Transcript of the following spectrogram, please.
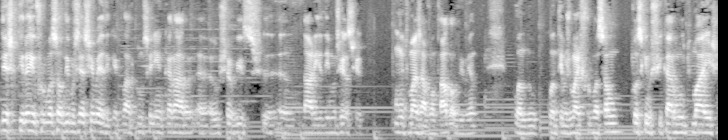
Desde que tirei a formação de emergência médica, é claro, comecei a encarar uh, os serviços uh, da área de emergência muito mais à vontade, obviamente. Quando, quando temos mais formação, conseguimos ficar muito mais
